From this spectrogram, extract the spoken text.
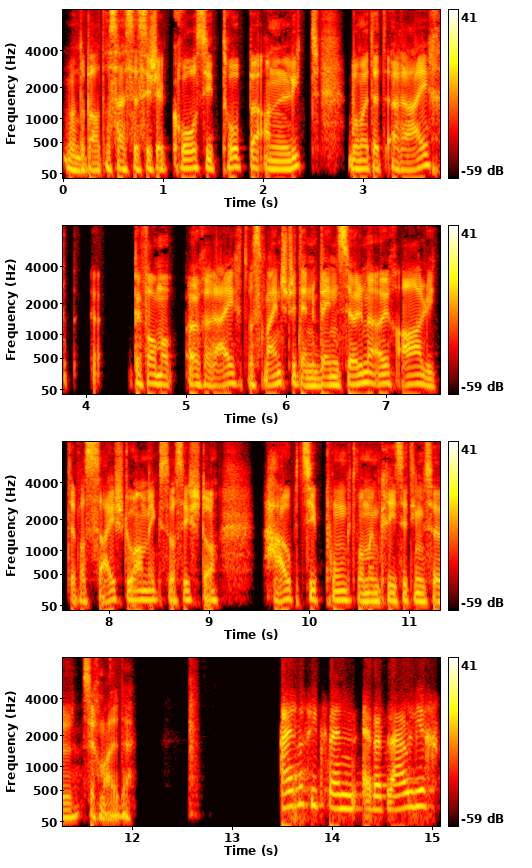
Wunderbar. Das heißt, es ist eine große Truppe an Leuten, die man dort erreicht bevor man euch erreicht, was meinst du denn, wenn soll man euch anrufen? Was sagst du, Amix? Was ist der Hauptzeitpunkt, wo man im Krisenteam soll sich melden Einerseits, wenn eben Blaulicht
